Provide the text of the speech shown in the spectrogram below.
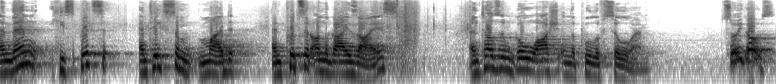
And then he spits and takes some mud and puts it on the guy's eyes and tells him, Go wash in the pool of Siloam. So he goes.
